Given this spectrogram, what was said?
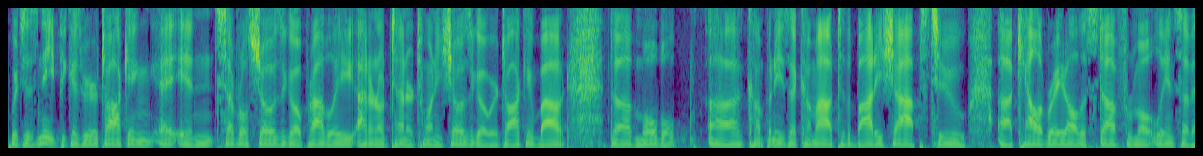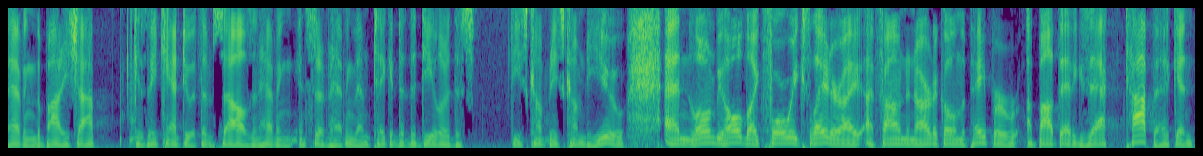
which is neat because we were talking uh, in several shows ago, probably I don't know ten or twenty shows ago, we were talking about the mobile uh, companies that come out to the body shops to uh, calibrate all the stuff remotely instead of having the body shop because they can't do it themselves and having instead of having them take it to the dealer this these companies come to you. And lo and behold, like four weeks later, I, I, found an article in the paper about that exact topic. And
